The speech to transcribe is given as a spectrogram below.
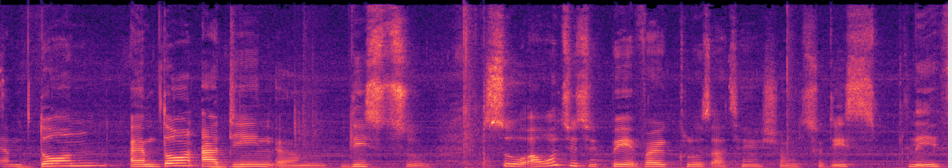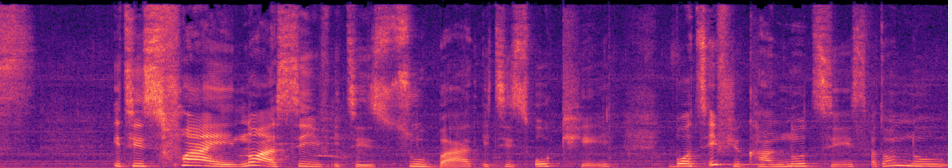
I'm done. I am done adding um these two. So i want you to pay very close attention to this place. It is fine not as if it is too bad. It is okay. But if you can notice i don't know.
